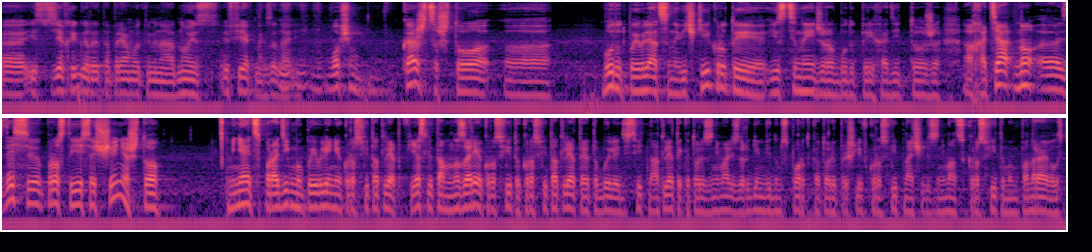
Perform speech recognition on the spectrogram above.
из всех игр это прям вот именно одно из эффектных заданий. В общем, кажется, что э, будут появляться новички крутые, из тинейджеров будут переходить тоже. А хотя, но э, здесь э, просто есть ощущение, что меняется парадигма появления кроссфит-атлетов. Если там на заре кроссфита кроссфит-атлеты это были действительно атлеты, которые занимались другим видом спорта, которые пришли в кроссфит, начали заниматься кроссфитом, им понравилось,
